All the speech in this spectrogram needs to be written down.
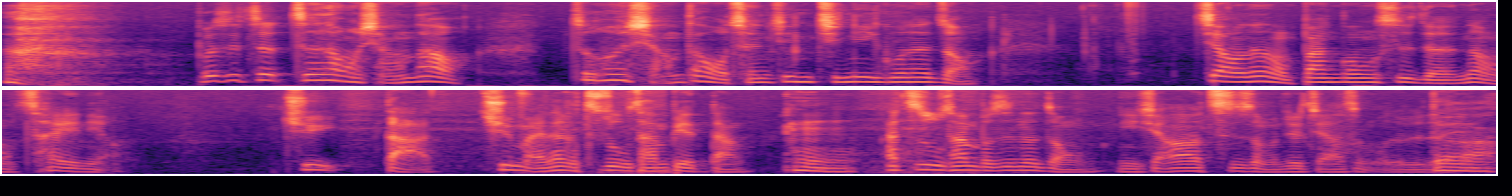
啊，不是，这这让我想到，这会想到我曾经经历过那种叫那种办公室的那种菜鸟。去打去买那个自助餐便当，嗯，啊，自助餐不是那种你想要吃什么就加什么，对不对？对啊。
